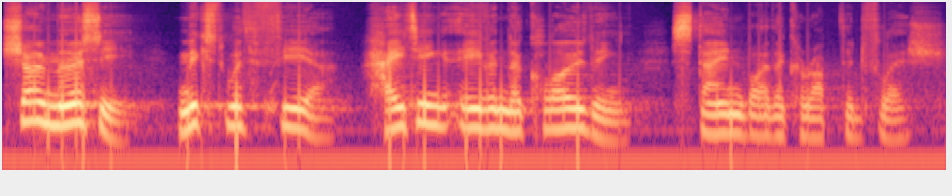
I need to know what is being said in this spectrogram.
Show mercy mixed with fear, hating even the clothing stained by the corrupted flesh.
